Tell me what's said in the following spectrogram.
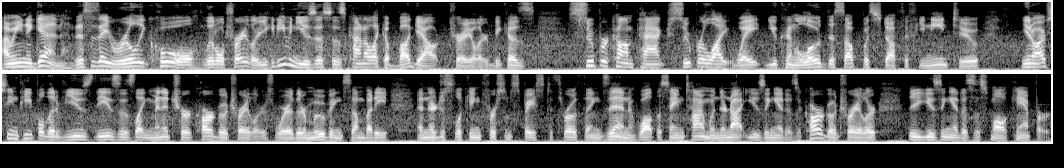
I mean, again, this is a really cool little trailer. You could even use this as kind of like a bug out trailer because super compact, super lightweight. You can load this up with stuff if you need to. You know, I've seen people that have used these as like miniature cargo trailers where they're moving somebody and they're just looking for some space to throw things in, while at the same time, when they're not using it as a cargo trailer, they're using it as a small camper,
